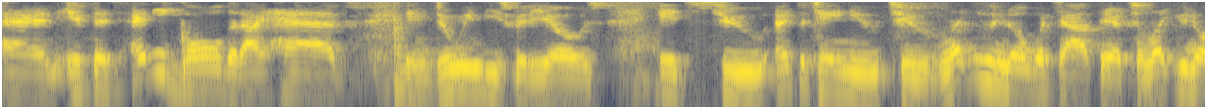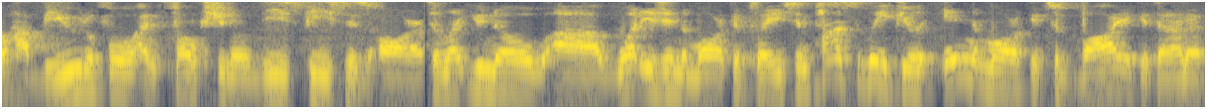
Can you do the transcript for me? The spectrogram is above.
And if there's any goal that I have in doing these videos, it's to entertain you, to let you know what's out there, to let you know how beautiful and functional these pieces are, to let you know uh, what is in the marketplace, and possibly if you're in the market to buy a katana,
